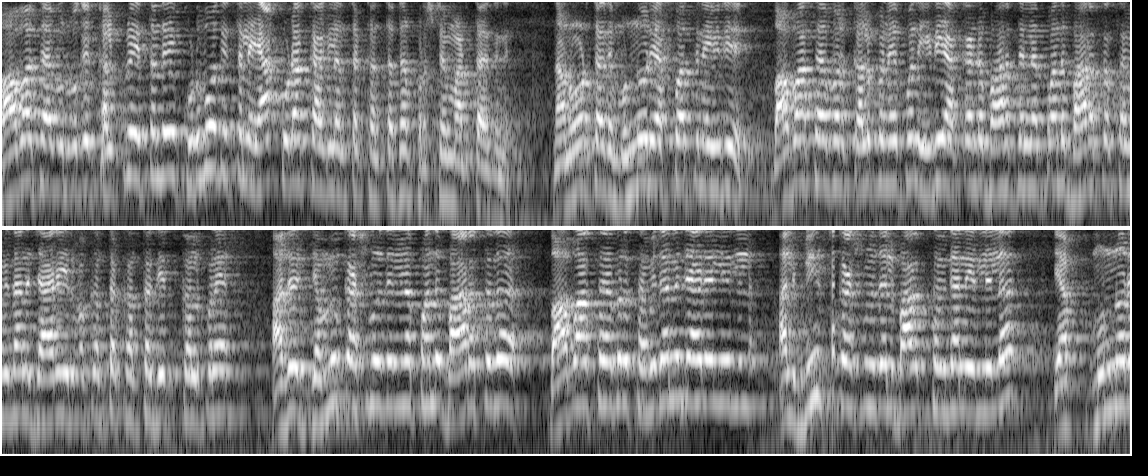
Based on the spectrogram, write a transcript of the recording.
ಬಾಬಾ ಸಾಹೇಬ್ರ ಬಗ್ಗೆ ಕಲ್ಪನೆ ಇತ್ತಂದ್ರೆ ಕೊಡ್ಬೋದಿತ್ತಲ್ಲ ಯಾಕೆ ಕೊಡೋಕ್ಕಾಗಲಿ ಅಂತಕ್ಕಂಥದ್ದನ್ನು ಪ್ರಶ್ನೆ ಮಾಡ್ತಾ ಇದ್ದೀನಿ. ನಾನು ನೋಡ್ತಾ ಇದ್ದೀನಿ ಮುನ್ನೂರ ಎಪ್ಪತ್ತನೇ ವಿಧಿ, ಬಾಬಾ ಸಾಹೇಬ್ರ ಕಲ್ಪನೆ ಏನಪ್ಪ ಇಡೀ ಅಖಂಡ ಏನಪ್ಪ ಅಂದ್ರೆ ಭಾರತ ಸಂವಿಧಾನ ಜಾರಿ ಇರಬೇಕಂತಕ್ಕಂಥದ್ದು ಇತ್ತು ಕಲ್ಪನೆ. ಆದರೆ ಜಮ್ಮು ಕಾಶ್ಮೀರದಲ್ಲಿ ಏನಪ್ಪ ಅಂದ್ರೆ ಭಾರತದ ಬಾಬಾ ಸಾಹೇಬ್ರ ಸಂವಿಧಾನ ಜಾರಿಯಲ್ಲಿ ಇರಲಿಲ್ಲ. ಅಲ್ಲಿ ಮೀಸ ಕಾಶ್ಮೀರದಲ್ಲಿ ಭಾರತ ಸಂವಿಧಾನ ಇರಲಿಲ್ಲ. ಎಪ್ ಮುನ್ನೂರ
